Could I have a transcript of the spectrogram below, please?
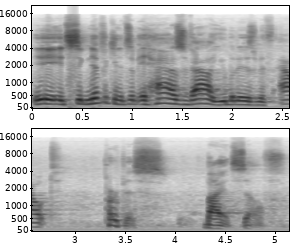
It's significant. It's, it has value, but it is without purpose by itself.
